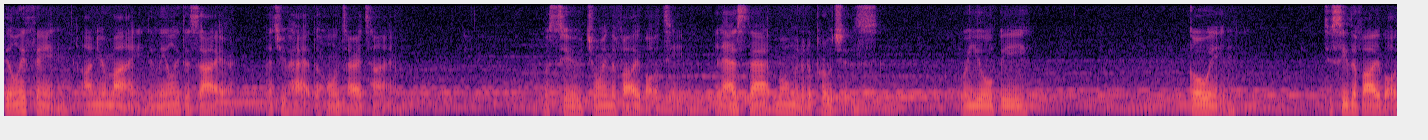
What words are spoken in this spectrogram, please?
the only thing on your mind and the only desire that you had the whole entire time was to join the volleyball team. And as that moment approaches, where you'll be going to see the volleyball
